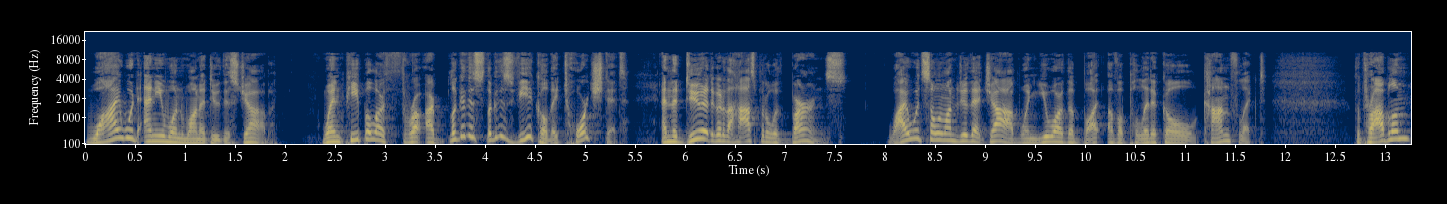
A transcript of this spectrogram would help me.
why would anyone want to do this job? When people are throw, are, look at this, look at this vehicle. They torched it and the dude had to go to the hospital with burns. Why would someone want to do that job when you are the butt of a political conflict? The problem?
